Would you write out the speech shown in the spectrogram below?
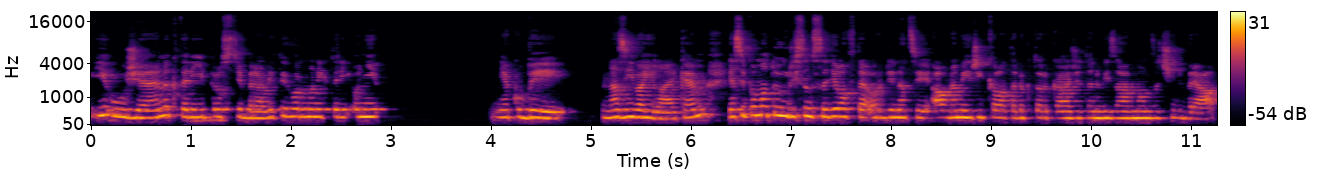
I u žen, který prostě brali ty hormony, které oni jakoby nazývají lékem. Já si pamatuju, když jsem seděla v té ordinaci a ona mi říkala, ta doktorka, že ten vizán mám začít brát.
